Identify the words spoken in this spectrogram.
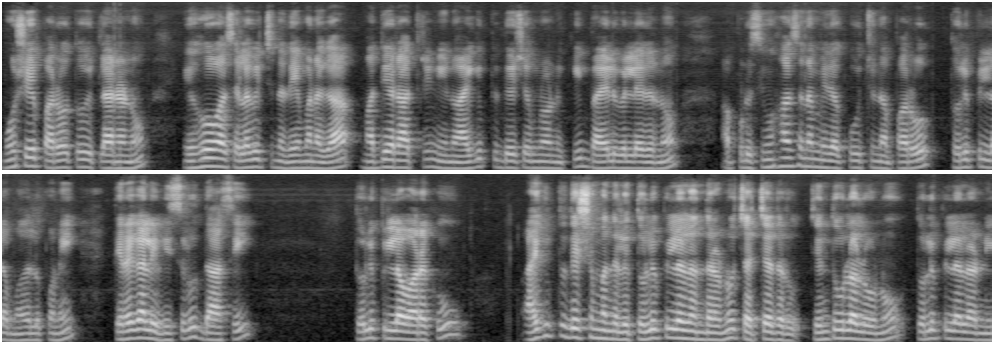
మోషే పరోతో ఇట్లానను ఎహోవా సెలవిచ్చినదేమనగా మధ్యరాత్రి నేను ఐగిప్తు దేశంలోనికి బయలు వెళ్ళేదను అప్పుడు సింహాసనం మీద కూర్చున్న పరో తొలిపిల్ల మొదలుకొని తిరగలి విసురు దాసి తొలిపిల్ల వరకు ఐగుప్తు దేశం మందలి తొలిపిల్లలందరూ చచ్చెదరు జంతువులలోనూ తొలిపిల్లలన్నీ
